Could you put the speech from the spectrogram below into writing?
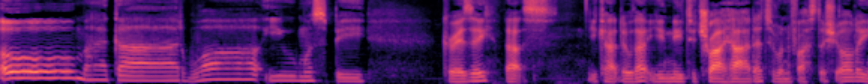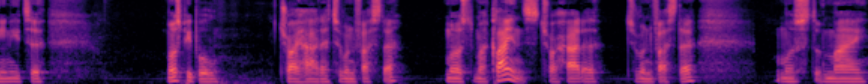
Oh my God, what? You must be crazy. That's, you can't do that. You need to try harder to run faster, surely. You need to, most people try harder to run faster. Most of my clients try harder to run faster. Most of my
